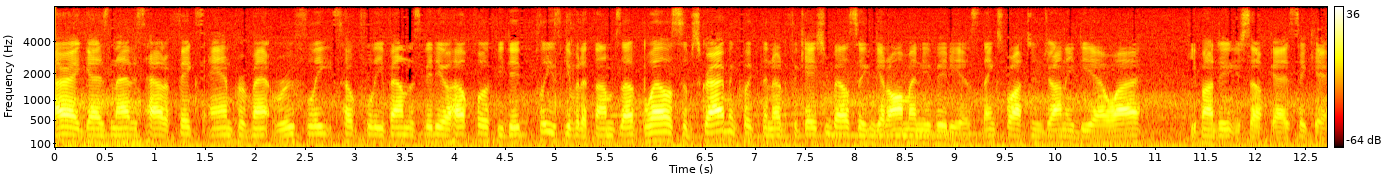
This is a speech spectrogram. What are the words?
Alright guys, and that is how to fix and prevent roof leaks. Hopefully you found this video helpful. If you did, please give it a thumbs up. Well, subscribe and click the notification bell so you can get all my new videos. Thanks for watching Jonny DIY. Keep on doing it yourself guys. Take care.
